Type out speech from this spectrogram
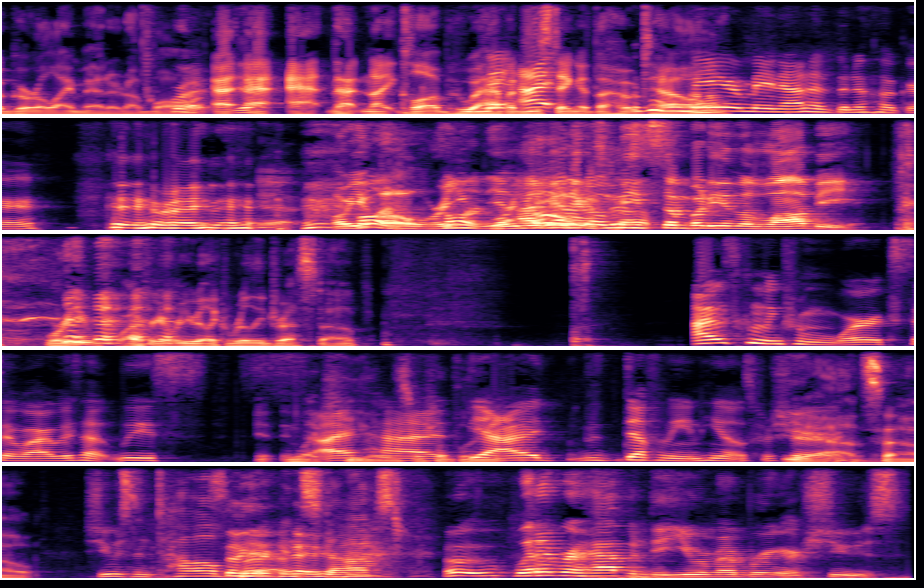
a girl I met at a bar Right, at, yeah. at, at that nightclub who happened to May- be staying at the Who hotel. may or may not have been a hooker. right. Yeah. Oh, yeah. Oh, were you- hold. Yeah, were you I gotta dressed go meet somebody in the lobby. Were you I forget were you like really dressed up? I was coming from work, so I was at least. In- in, like, I heels or had, something? yeah, I was definitely in heels for sure. Yeah, so She was in tall So, yeah, Birkenstocks. Oh, Whatever happened to you remembering her shoes?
